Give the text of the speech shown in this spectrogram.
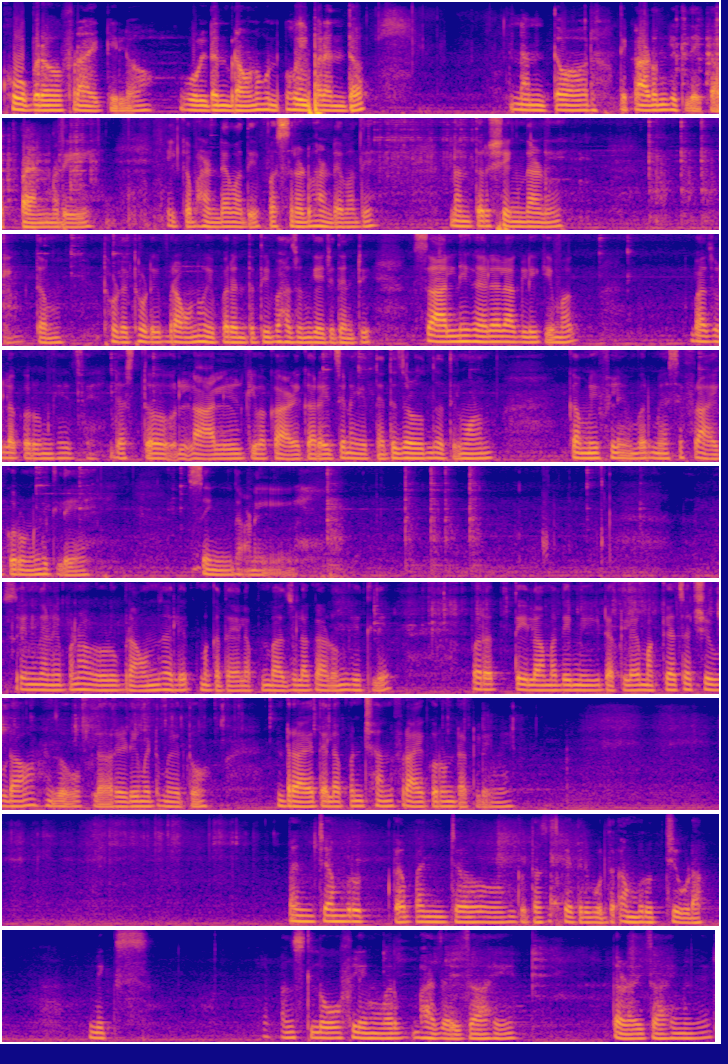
खोबरं फ्राय केलं गोल्डन ब्राऊन हो होईपर्यंत. नंतर ते काढून घेतले एका पॅनमध्ये एका भांड्यामध्ये पसरट भांड्यामध्ये नंतर शेंगदाणे एकदम थोडे थोडे ब्राऊन होईपर्यंत ती भाजून घ्यायची त्यांची. साल निघायला लागली की मग बाजूला करून घ्यायचे. जास्त लाल किंवा काळे करायचे नाही येत नाही तर जळून जातील म्हणून कमी फ्लेमवर मी असे फ्राय करून घेतले. शेंगदाणे. शेंगदाणे पण हळूहळू ब्राऊन झालेत. मग आता याला आपण बाजूला काढून घेतले. परत तेलामध्ये मी टाकलं आहे मक्याचा चिवडा जो आपला रेडीमेड मिळतो. ड्राय त्याला पण छान फ्राय करून टाकले मी. पंचामृत का पंचामृत असंच काहीतरी बोलतात. अमृत चिवडा. मिक्स पण स्लो फ्लेमवर भाजायचं आहे. तळायचं आहे म्हणजे.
